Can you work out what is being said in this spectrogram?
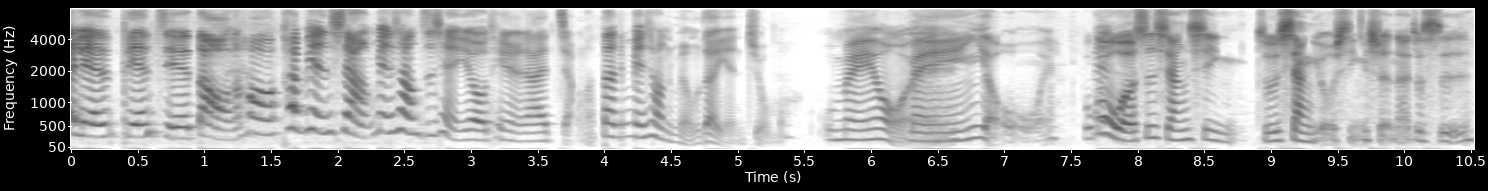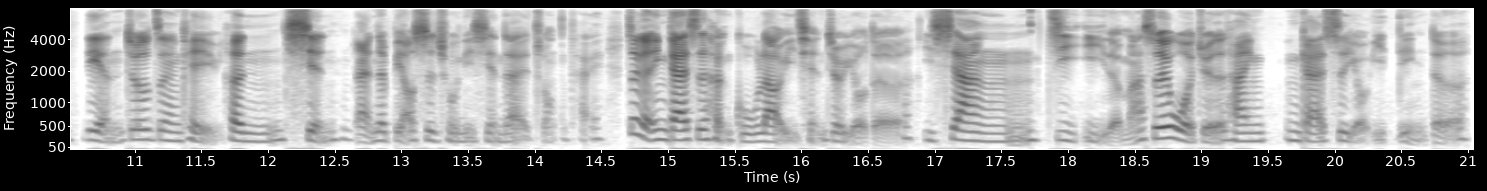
可以连连接到，然后看面相，面相之前也有听人家讲了，但面相你们有没有在研究吗？我没有、欸，没有哎、欸。不过我是相信，就是相由心生啊，就是脸，就是真的可以很显然的表示出你现在的状态。这个应该是很古老以前就有的一项技艺了嘛，所以我觉得它应应该是有一定的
